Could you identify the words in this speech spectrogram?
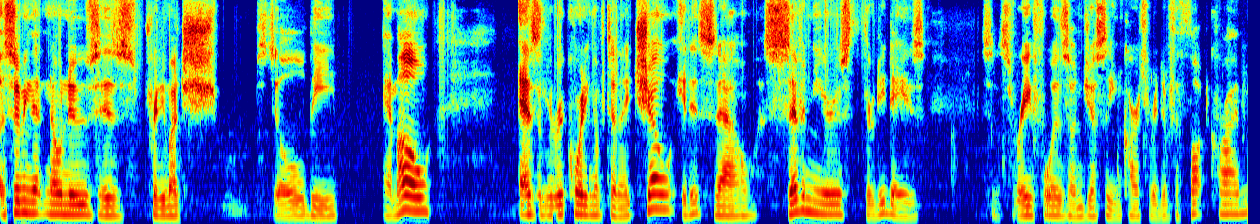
assuming that no news is pretty much still the MO, as of the recording of tonight's show, it is now seven years, 30 days since Raif was unjustly incarcerated for thought crime.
